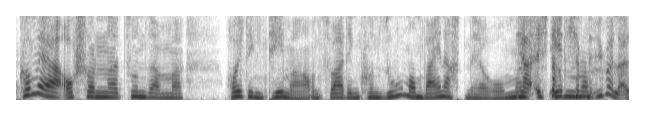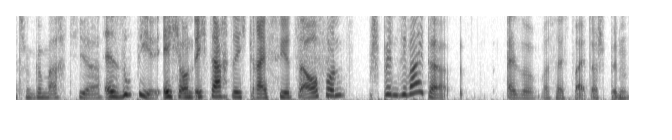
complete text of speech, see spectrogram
kommen wir ja auch schon äh, zu unserem äh, heutigen Thema und zwar den Konsum um Weihnachten herum. Ja, ich dachte, ich Eben- habe eine Überleitung gemacht hier. Äh, supi, ich und ich dachte, ich greife sie jetzt auf und spinne sie weiter. Also, was heißt weiterspinnen?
